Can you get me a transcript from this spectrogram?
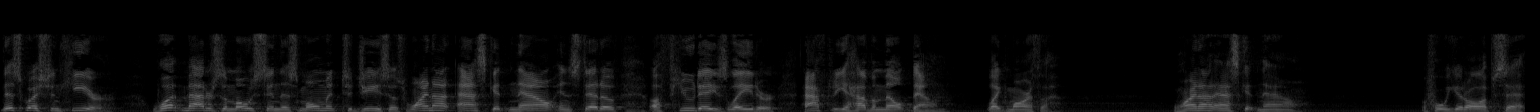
This question here. What matters the most in this moment to Jesus? Why not ask it now instead of a few days later after you have a meltdown like Martha? Why not ask it now before we get all upset?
